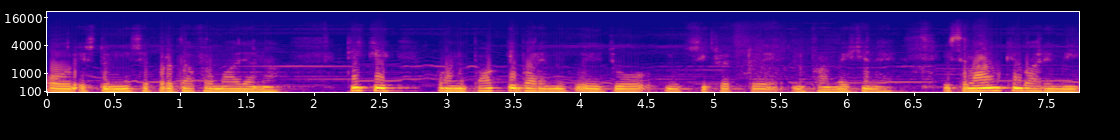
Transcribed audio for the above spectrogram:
और इस दुनिया से पर्दा फरमा जाना। ठीक है, कुरान पाक के बारे में कोई जो सीक्रेट इंफॉर्मेशन है, इस्लाम के बारे में,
